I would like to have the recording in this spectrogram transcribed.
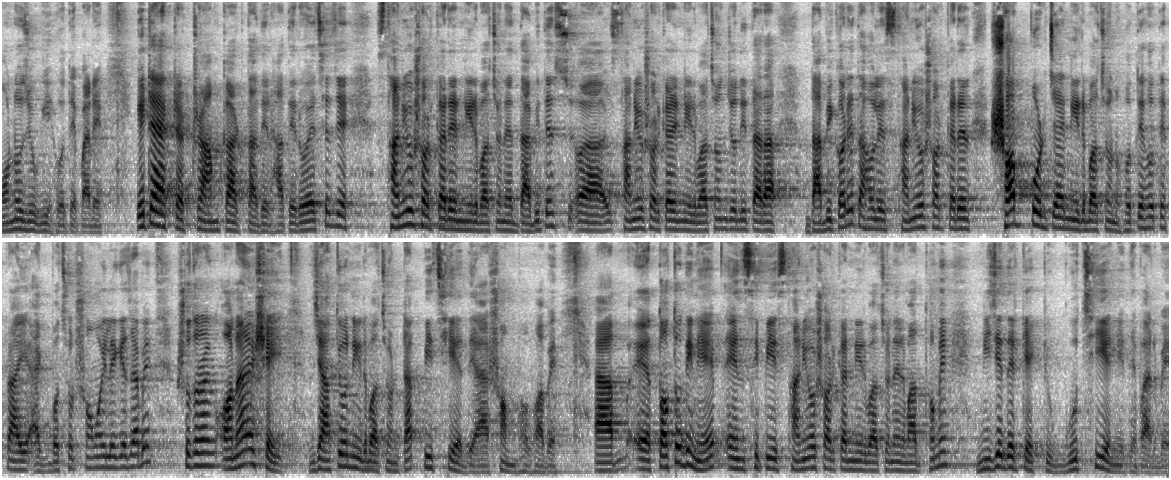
মনোযোগী হতে পারে। এটা একটা ট্রাম্প কার্ড তাদের হাতে রয়েছে যে স্থানীয় সরকারের নির্বাচনের দাবিতে স্থানীয় সরকারের নির্বাচন যদি তারা দাবি করে, তাহলে স্থানীয় সরকারের সব পর্যায়ে নির্বাচন হতে হতে প্রায় এক বছর সময় লেগে যাবে। সুতরাং অনায়াসেই জাতীয় নির্বাচনটা পিছিয়ে দেওয়া সম্ভব হবে। ততদিনে এনসিপি স্থানীয় সরকার নির্বাচনের মাধ্যমে নিজেদেরকে একটু গুছিয়ে নিতে পারবে।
